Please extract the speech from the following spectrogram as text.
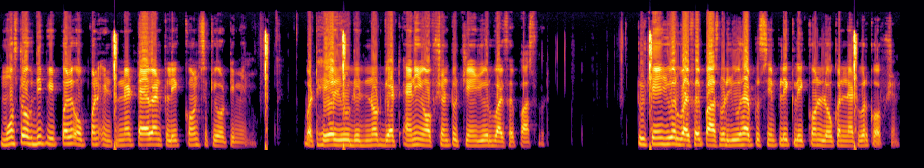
Most of the people open Internet tab and click on Security menu but here you did not get any option to change your Wi-Fi password. To change your Wi-Fi password, you have to simply click on local network option.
